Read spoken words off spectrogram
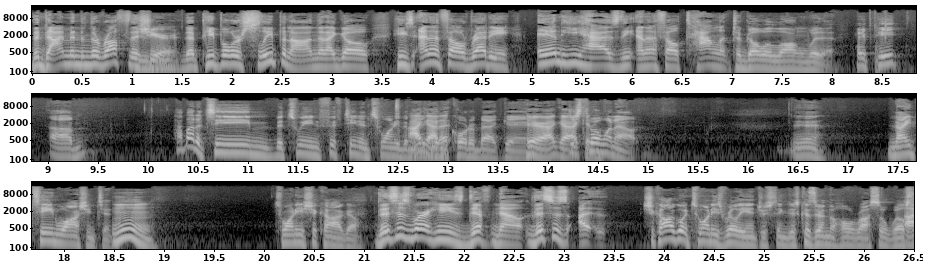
the diamond in the rough this year that people are sleeping on. That I go, he's NFL ready, and he has the NFL talent to go along with it. Hey, Pete, um, how about a team between 15 and 20 that might in the quarterback game? Here, I got- I Just can- throw one out. Yeah. 19 Washington. Hmm. 20 Chicago. This is where he's different. Now, this is. I, Chicago at 20 is really interesting just because they're in the whole Russell Wilson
